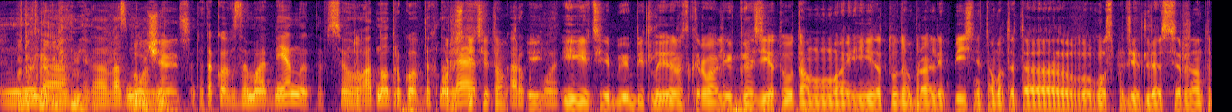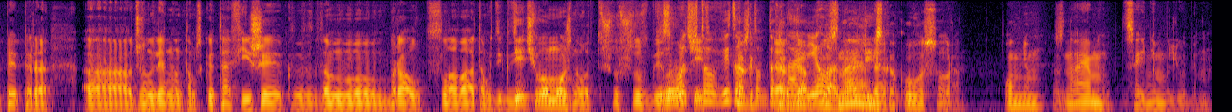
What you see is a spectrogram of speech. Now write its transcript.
ну вдохновление да, да, возможно. получается. Это такой взаимообмен, это все это, одно другое вдохновляет. Простите, там и, и эти битлы раскрывали газету, там и оттуда брали песни, там вот это, господи, для сержанта Пеппера а, Джон Леннон там с какой-то афиши там брал слова, там где, где чего можно, вот что, что где ну, схватить. вот что увидел, как, что вдохновило. Когда узнали, да. из какого ссора. Помним, знаем, ценим, любим.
